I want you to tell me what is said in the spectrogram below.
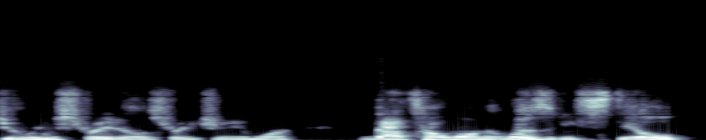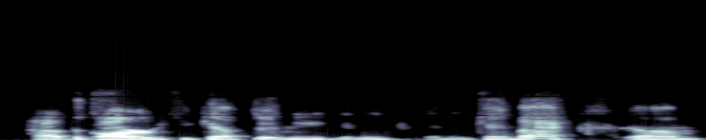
doing straight illustration anymore. That's how long it was, and he still had the card. He kept it, and he and he, and he came back. Um,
